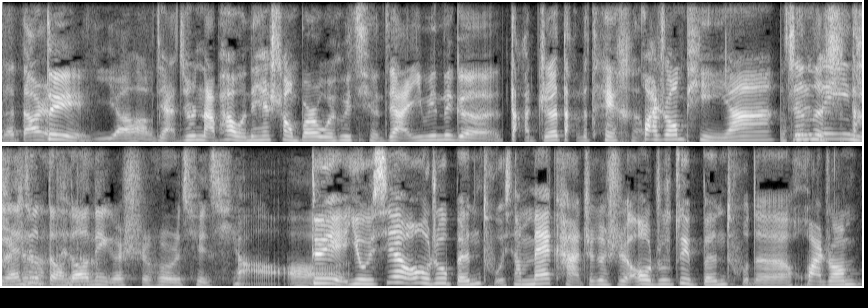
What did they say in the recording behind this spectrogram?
那当然对一样。假就是哪怕我那天上班，我也会请假，因为那个打折打的太狠，化妆品呀，真的那一是打年就等到那个时候去抢哦。对，有些澳洲本土，像 Mecca 这个是澳洲最本土的化妆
